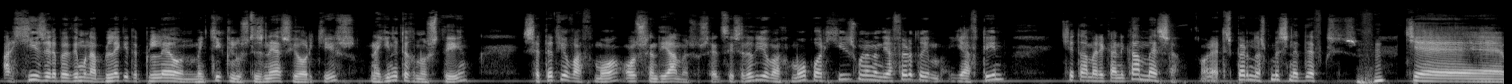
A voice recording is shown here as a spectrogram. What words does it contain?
αρχίζει ρε παιδί μου να μπλέκεται πλέον με κύκλους της Νέας Υόρκης, να γίνεται γνωστή σε τέτοιο βαθμό, ως ενδιάμεσος έτσι, σε τέτοιο βαθμό που αρχίζουν να ενδιαφέρονται για αυτήν και τα αμερικανικά μέσα. Ωραία, τις παίρνουν ας πούμε συνεντεύξεις. Και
